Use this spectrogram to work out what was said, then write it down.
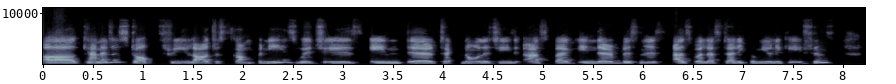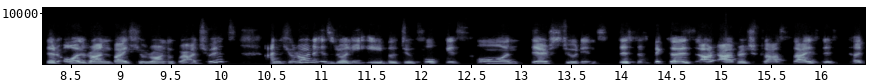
Uh, Canada's top three largest companies, which is in their technology aspect, in their business, as well as telecommunications, they're all run by Huron graduates. And Huron is really able to focus on their students. This is because our average class size is 30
